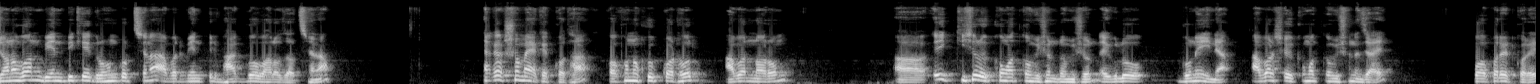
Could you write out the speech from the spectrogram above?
জনগণ বিএনপিকে গ্রহণ করছে না, আবার বিএনপির ভাগ্য ভালো যাচ্ছে না। এক এক সময় এক এক কথা, কখনো খুব কঠোর, আবার নরম। এই কিসের ঐক্যমত কমিশন টমিশন, এগুলো গুনেই না। আবার সে ঐক্যমত কমিশনে যায় কোঅপারেট করে।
